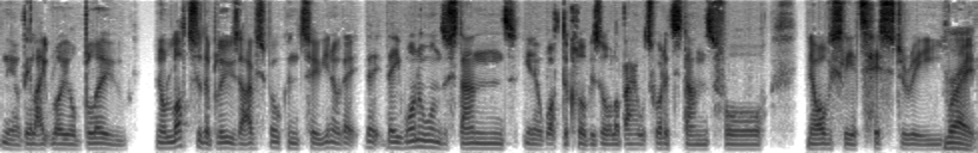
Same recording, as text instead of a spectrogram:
you know they like royal blue know, lots of the blues I've spoken to, you know, they, they, they want to understand, you know, what the club is all about, what it stands for, you know, obviously its history, right?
